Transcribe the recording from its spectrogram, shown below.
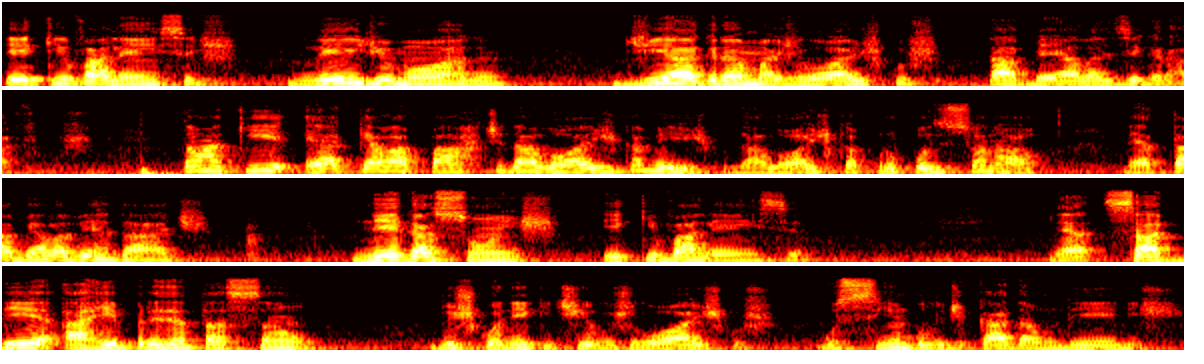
equivalências, lei de Morgan, diagramas lógicos, tabelas e gráficos. Então aqui é aquela parte da lógica mesmo, da lógica proposicional. Né? Tabela verdade, negações, equivalência, né? saber a representação dos conectivos lógicos, o símbolo de cada um deles.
